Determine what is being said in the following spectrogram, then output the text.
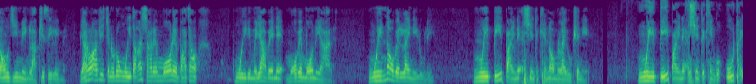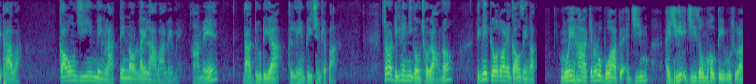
ကောင်းကြီးမင်္ဂလာဖြစ်စေလိမ့်မယ်များတော့အဖြစ်ကျွန်တော်တို့ငွေသားရှာတယ်မောတယ်ဘာကြောင့်ငွေတွေမရဘဲနဲ့မောပဲမောနေရတယ်ငွေနောက်ပဲလိုက်နေလို့လေငွေပေးပိုင်တဲ့အရှင်သခင်တော့မလိုက်ဘူးဖြစ်နေတယ်ငွေပေးပိုင်တဲ့အရှင်သခင်ကိုဦးထိတ်ထားပါ ကောင်းကြီးမင်္ဂလာတင်တော့လိုက်လာပါလိမ့်မယ်အာမင်ဒါဒုတိယအလင်းပေးခြင်းဖြစ်ပါတယ်ဆိုတော့ဒီကနေ့ဏိကုံချုပ်ရအောင်နော်ဒီကနေ့ပြောသွားတဲ့ခေါင်းစဉ်ကငွေဟာကျွန်တော်တို့ဘဝအတွက်အကြီးအရေးအကြီးဆုံးမဟုတ်သေးဘူးဆိုတာ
